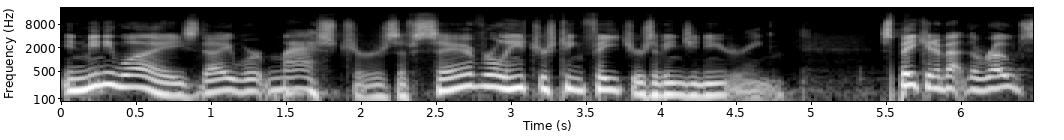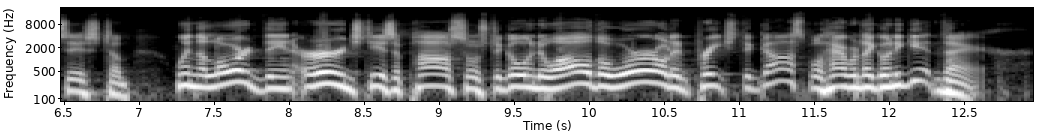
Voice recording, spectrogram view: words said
In many ways, they were masters of several interesting features of engineering. Speaking about the road system, when the Lord then urged his apostles to go into all the world and preach the gospel, how were they going to get there?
